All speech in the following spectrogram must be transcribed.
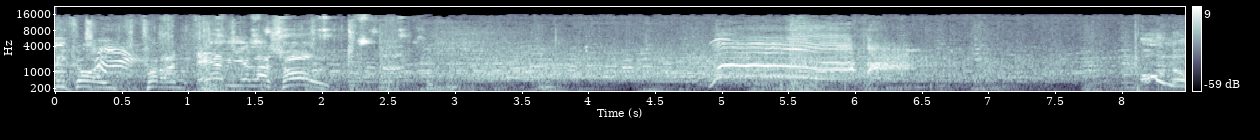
be going charts. for an aerial assault. Oh no!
